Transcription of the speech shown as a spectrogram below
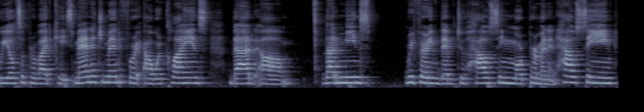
We also provide case management for our clients. That um, that means referring them to housing, more permanent housing,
